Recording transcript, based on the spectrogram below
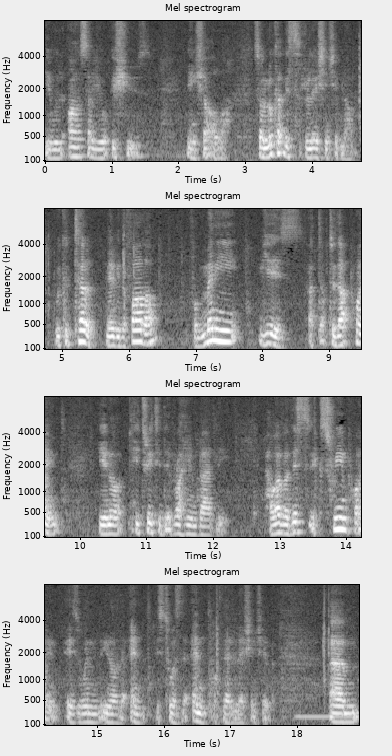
It will answer your issues, inshallah. So look at this relationship now. We could tell maybe the father, for many years up to that point, you know, he treated Ibrahim badly. However, this extreme point is when you know the end is towards the end of their relationship. Um,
